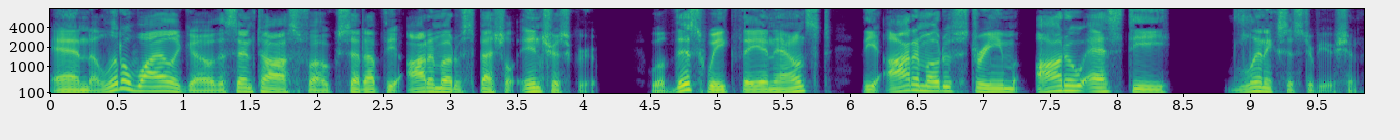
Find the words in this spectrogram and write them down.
And a little while ago, the CentOS folks set up the Automotive Special Interest Group. Well, this week they announced the Automotive Stream AutoSD Linux distribution.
